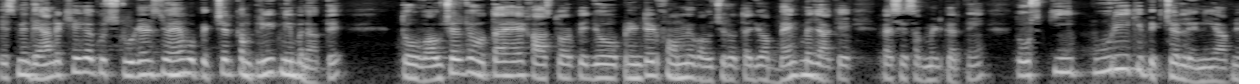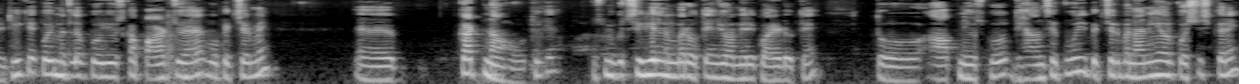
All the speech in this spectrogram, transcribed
इसमें ध्यान रखिएगा कुछ स्टूडेंट्स जो हैं वो पिक्चर कंप्लीट नहीं बनाते। तो वाउचर जो होता है खास तौर पे जो प्रिंटेड फॉर्म में वाउचर होता है जो आप बैंक में जाके पैसे सबमिट करते हैं तो उसकी पूरी की पिक्चर लेनी है आपने ठीक है? कोई मतलब कोई उसका पार्ट जो है वो पिक्चर में ए, कट ना हो ठीक है? उसमें कुछ सीरियल नंबर होते हैं जो हमें रिक्वायर्ड होते हैं। तो आपने उसको ध्यान से पूरी पिक्चर बनानी है और कोशिश करें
